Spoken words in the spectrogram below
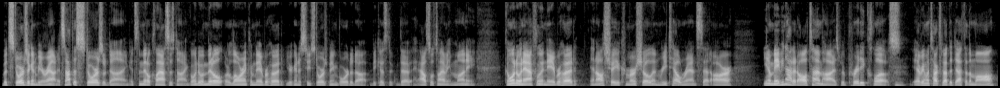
But stores are going to be around. It's not the stores are dying, it's the middle class is dying. Going to a middle or lower income neighborhood, you're going to see stores being boarded up because the, the households don't have any money. Going to an affluent neighborhood, and I'll show you commercial and retail rents that are, you know, maybe not at all time highs, but pretty close. Hmm. Everyone talks about the death of the mall.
